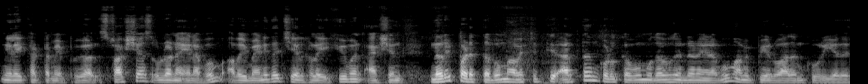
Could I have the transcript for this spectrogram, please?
நிலை கட்டமைப்புகள் ஸ்ட்ரக்சர்ஸ் உள்ளன எனவும் அவை மனித செயல்களை ஹியூமன் ஆக்ஷன் நெறிப்படுத்தவும் அவற்றிற்கு அர்த்தம் கொடுக்கவும் உதவுகின்றன எனவும் அமைப்பியல்வாதம் கூறியது.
